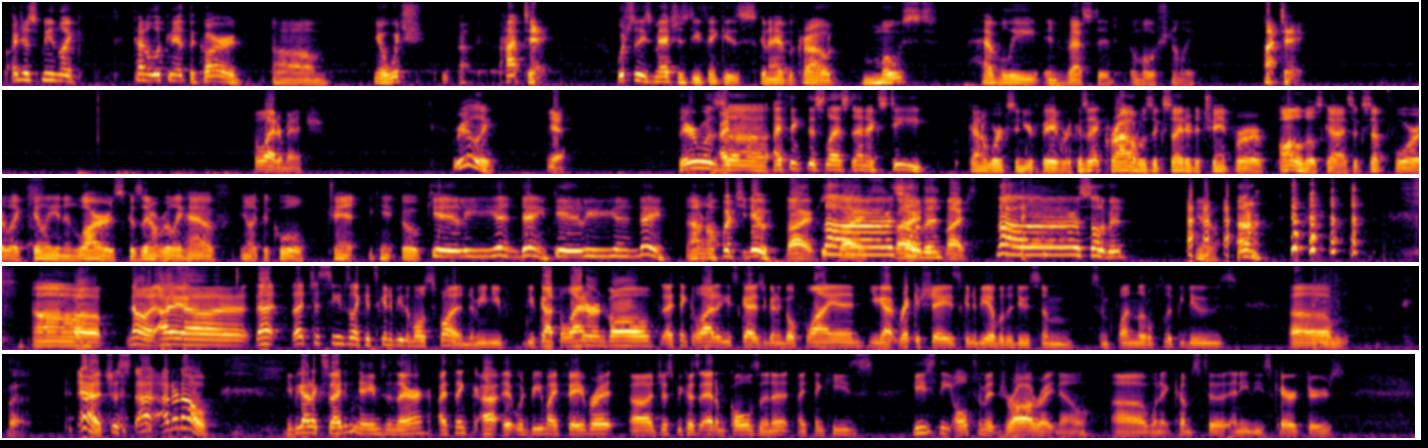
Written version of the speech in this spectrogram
I just mean like kind of looking at the card. Um, you know, which uh, hot tag? Which of these matches do you think is gonna have the crowd most heavily invested emotionally? Hot tag. the ladder match. Really? Yeah. There was, I- uh, I think this last NXT kind of works in your favor because that crowd was excited to chant for all of those guys except for like Killian and Lars because they don't really have you know like a cool chant. You can't go Killian Dain, Killian Dain. I don't know what you do. Lars, Lars Sullivan. Lars. Lars Sullivan. You know, I don't know. um, Uh, no, I uh, that that just seems like it's going to be the most fun. I mean, you've you've got the ladder involved. I think a lot of these guys are going to go flying. You got Ricochet's going to be able to do some some fun little flippy doos. Um, yeah, it's just I, I don't know. You've got exciting names in there. I think uh, it would be my favorite uh, just because Adam Cole's in it. I think he's he's the ultimate draw right now uh, when it comes to any of these characters.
